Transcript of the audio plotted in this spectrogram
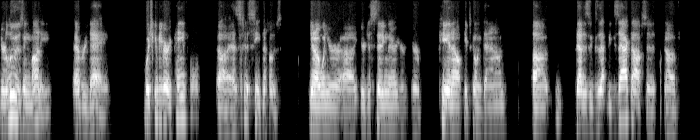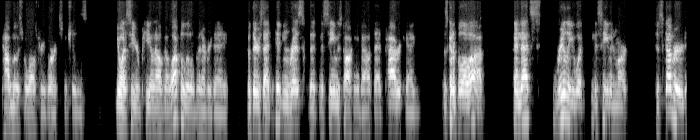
you're losing money every day which can be very painful uh, as nassim knows. You know when you're uh, you're just sitting there your your p&l keeps going down uh, that is exact the exact opposite of how most of Wall Street works, which is you want to see your P&L go up a little bit every day, but there's that hidden risk that Nassim is talking about, that powder keg is going to blow up. And that's really what Nassim and Mark discovered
